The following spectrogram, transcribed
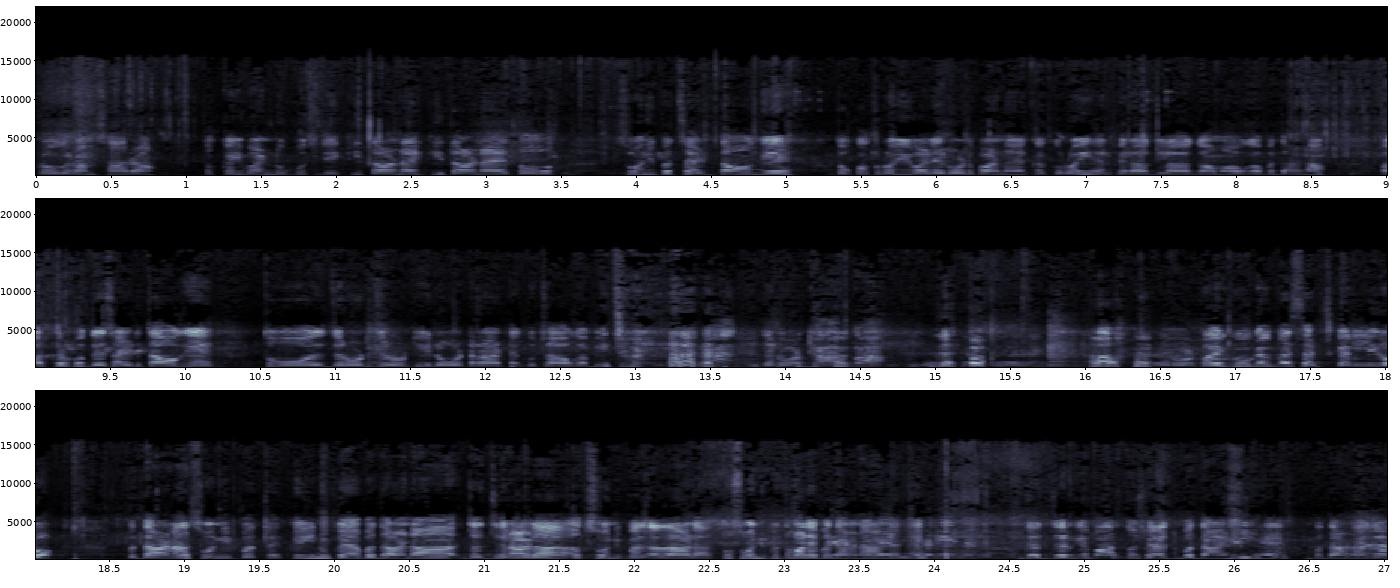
प्रोग्राम सारा तो कई बार नू पूछ दे की ताना है की ताना है तो सोनीपत साइड ताओगे तो ककरोई वाले रोड पाना है। ककरोई और फिर अगला गाँव होगा बदाना। और फिर खुदे साइड ताओगे तो जरोट जरोठी रोट राट कुछ होगा बीच में। हाँ। भाई गूगल पे सर्च कर लियो। बदाना सोनीपत है। कई नु कहे बदाना जज्जर वाला सोनीपत वाला तो सोनीपत वाले बदाना आना है। जज्जर के पास तो शायद बदानी है। बदाना का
